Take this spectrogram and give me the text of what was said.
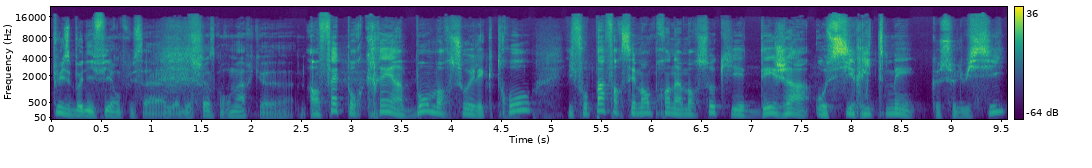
plus se bonifie en plus. Il y a des choses qu'on remarque. Euh. En fait, pour créer un bon morceau électro, il faut pas forcément prendre un morceau qui est déjà aussi rythmé que celui-ci,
